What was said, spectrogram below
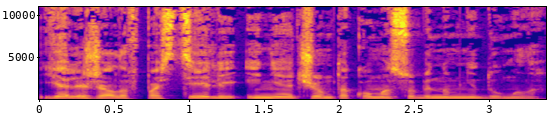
Я лежала в постели и ни о чем таком особенном не думала.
